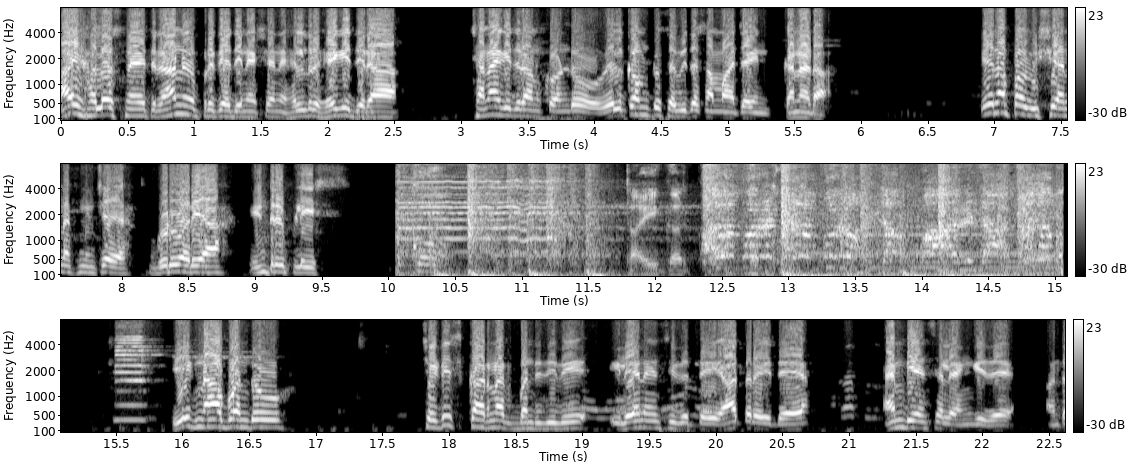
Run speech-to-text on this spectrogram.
ಹಾಯ್ ಹಲೋ ಸ್ನೇಹಿತರೆ ನಾನು ಪ್ರೀತಿಯ ದಿನೇಶನ್ ಎಲ್ಲರೂ ಹೇಗಿದ್ದೀರಾ? ಚೆನ್ನಾಗಿದ್ದೀರಾ ಅನ್ಕೊಂಡು ವೆಲ್ಕಮ್ ಟು ಸವಿತಾ ಸಮಾಜ ಇನ್ ಕನ್ನಡ. ಏನಪ್ಪ ವಿಷಯ ಅನ್ನಕ್ ಮುಂಚೆ ಗುರುವಾರ್ಯ ಇಂಟ್ರಿ ಪ್ಲೀಸ್ ಈಗ ನಾವು ಬಂದು ಚಟಿಸ್ ಕಾರ್ನರ್ ಬಂದಿದೀವಿ ಇಲ್ಲೇನೇನ್ ಸಿಗುತ್ತೆ ಯಾವ ತರ ಇದೆ ಆಂಬಿಯನ್ಸ್ ಎಲ್ಲ ಹೆಂಗಿದೆ ಅಂತ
